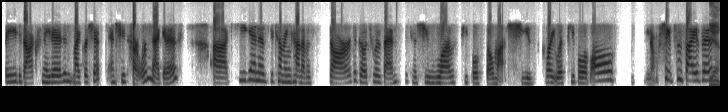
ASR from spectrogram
spayed, vaccinated, and microchipped, and she's heartworm negative. Uh, Keegan is becoming kind of a star to go to events because she loves people so much. She's great with people of all, you know, shapes and sizes. Yeah.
